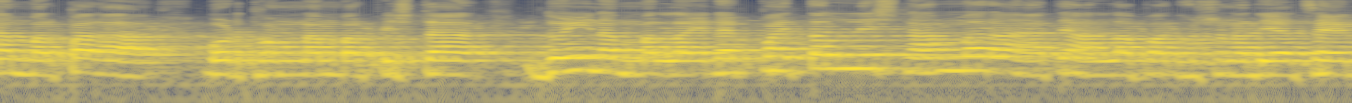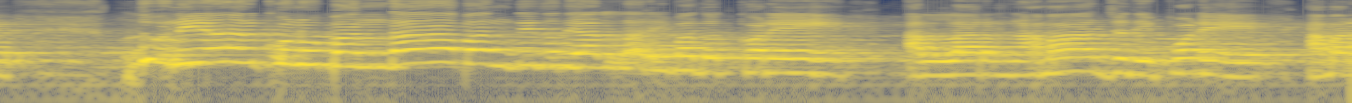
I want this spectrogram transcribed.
নাম্বার পারা, প্রথম নাম্বার পৃষ্ঠা, দুই নাম্বার লাইনে পঁয়তাল্লিশ নাম্বার আয়াতে আল্লাহ পাক ঘোষণা দিয়েছেন, দুনিয়ার কোনো বান্দা বান্দি যদি আল্লাহর ইবাদত করে, আল্লাহর নামাজ যদি পড়ে, আমার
